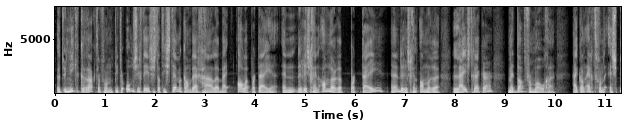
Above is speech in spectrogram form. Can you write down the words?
het unieke karakter van Pieter Omzicht is, is dat hij stemmen kan weghalen bij alle partijen. En er is geen andere partij, hè, er is geen andere lijsttrekker met dat vermogen. Hij kan echt van de SP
